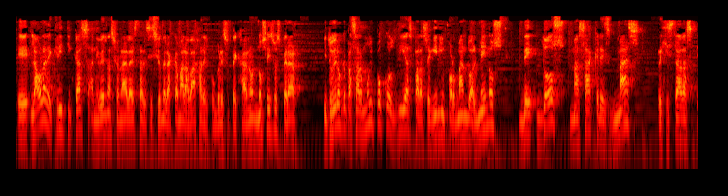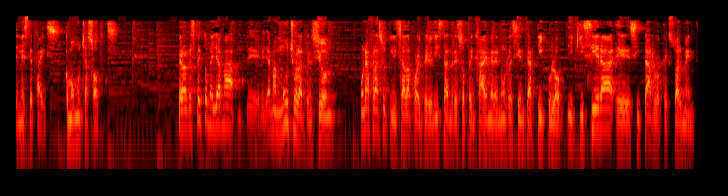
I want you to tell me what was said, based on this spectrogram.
Eh, la ola de críticas a nivel nacional a esta decisión de la Cámara Baja del Congreso Tejano no se hizo esperar y tuvieron que pasar muy pocos días para seguir informando al menos de dos masacres más registradas en este país, como muchas otras. Pero al respecto me llama, eh, me llama mucho la atención una frase utilizada por el periodista Andrés Oppenheimer en un reciente artículo y quisiera eh, citarlo textualmente.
